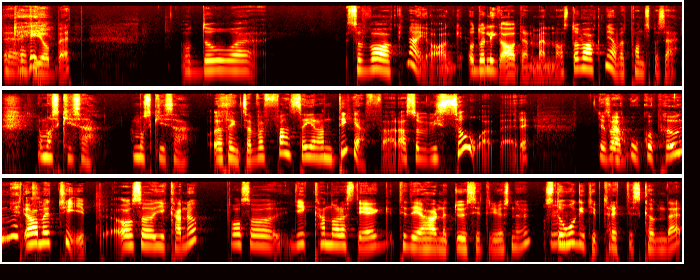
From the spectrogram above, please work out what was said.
eh, Okej. till jobbet. Och då så vaknar jag, och då ligger Adrian mellan oss. Då vaknar jag av att Pontus bara såhär, jag måste kissa, jag måste kissa. Och jag tänkte såhär, vad fan säger han det för? Alltså vi sover. Du bara OK punkt. Ja men typ. Och så gick han upp och så gick han några steg till det hörnet du sitter just nu. Stod i typ 30 sekunder.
